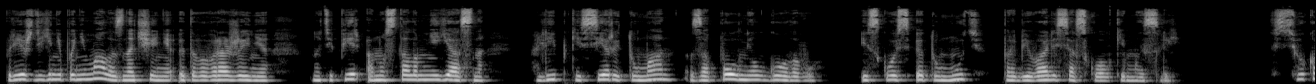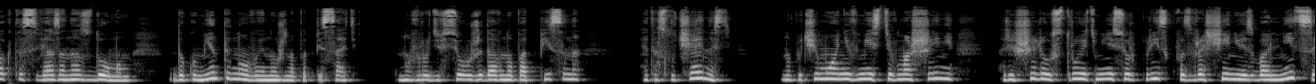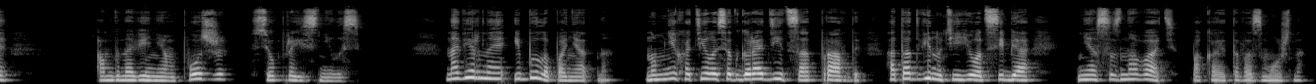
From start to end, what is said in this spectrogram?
Прежде я не понимала значения этого выражения, но теперь оно стало мне ясно. Липкий серый туман заполнил голову, и сквозь эту муть пробивались осколки мыслей. Все как-то связано с домом, Документы новые нужно подписать. Но вроде все уже давно подписано. Это случайность? Но почему они вместе в машине решили устроить мне сюрприз к возвращению из больницы? А мгновением позже все прояснилось. Наверное, и было понятно. Но мне хотелось отгородиться от правды, отодвинуть ее от себя, не осознавать, пока это возможно.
